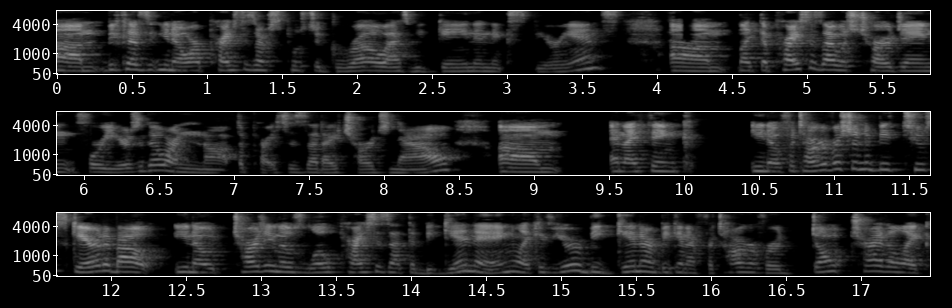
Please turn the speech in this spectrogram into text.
Um, because you know, our prices are supposed to grow as we gain an experience. Um, like the prices I was charging four years ago are not the prices that I charge now. Um, and I think you know, photographers shouldn't be too scared about, you know, charging those low prices at the beginning. Like if you're a beginner, beginner photographer, don't try to like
